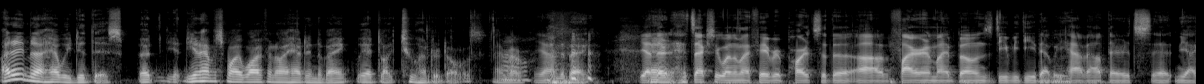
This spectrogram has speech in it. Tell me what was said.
I don't even know how we did this, but y- you know how much my wife and I had in the bank? We had like two hundred dollars I remember. Wow. Yeah. in the bank. Yeah, And- it's actually one of my favorite parts of the uh, Fire in My Bones DVD that we have out there. It's uh, yeah,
